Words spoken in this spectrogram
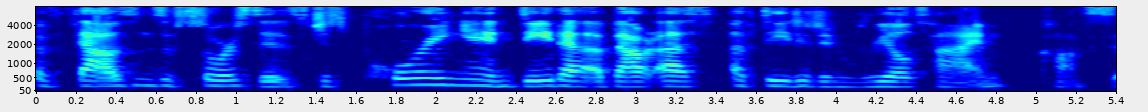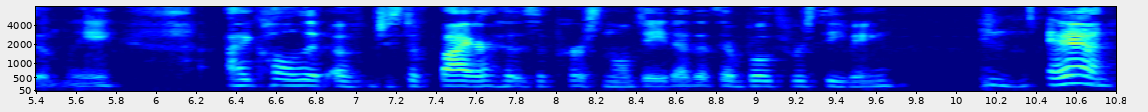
of thousands of sources just pouring in data about us updated in real time constantly. I call it a, just a fire hose of personal data that they're both receiving. and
